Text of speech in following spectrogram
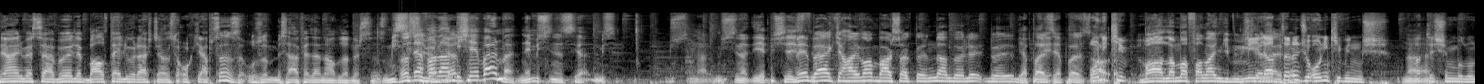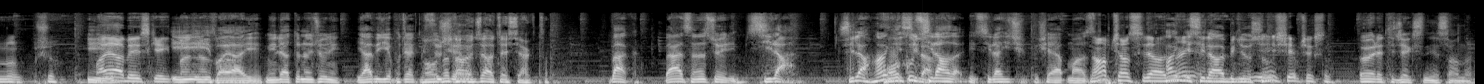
Yani mesela böyle baltayla uğraşacağınızda ok yapsanız da uzun mesafeden avlanırsınız. Misine Nasıl falan göreceğiz? bir şey var mı? Ne misinesi ya? Misin. Misina, misina diye bir şey. Ve işte. belki hayvan bağırsaklarından böyle, böyle Yaparız yaparız. 12 bağlama falan gibi bir şeyler milattan önce 12 binmiş. Ha. Ateşin bulunun şu. İyi. Bayağı bir eskiye gitmen İyi iyi lazım. bayağı iyi. Milattan önce 12. Ya bir yapacak bir sürü Onda şey daha var. önce ateş yaktım. Bak ben sana söyleyeyim. Silah. Silah hangi Korkunç silah? silahlar. E, Silah hiç bir şey yapmaz. Ne yapacaksın silahı? Hangi ne, silahı biliyorsun? Ne şey yapacaksın? Öğreteceksin insanlara.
